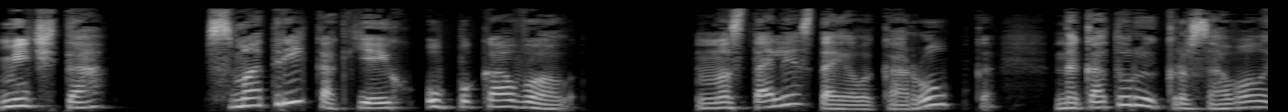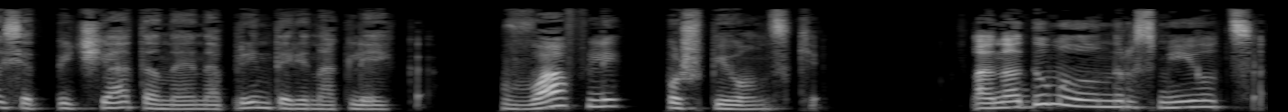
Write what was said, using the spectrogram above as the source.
мечта! Смотри, как я их упаковала!» На столе стояла коробка, на которой красовалась отпечатанная на принтере наклейка «Вафли по-шпионски». Она думала, он рассмеется,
